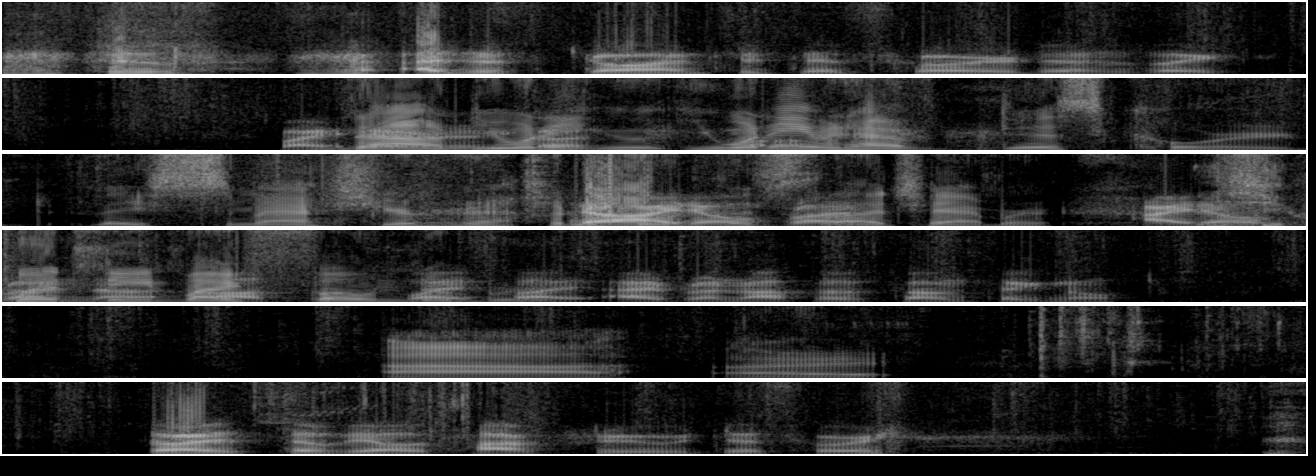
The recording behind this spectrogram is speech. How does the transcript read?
I just go onto Discord and it's like. My Down. You wouldn't you, you wouldn't even have Discord. They smash your router No, I with don't the run- sledgehammer. I don't You would need uh, my phone number. I run off of phone signal, Ah, all right. so I'd still be able to talk through Discord.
